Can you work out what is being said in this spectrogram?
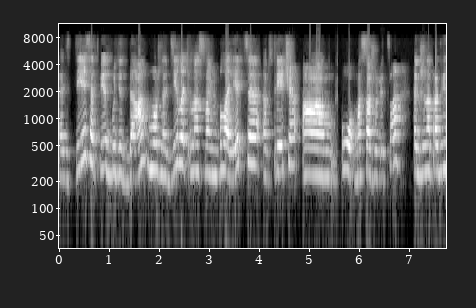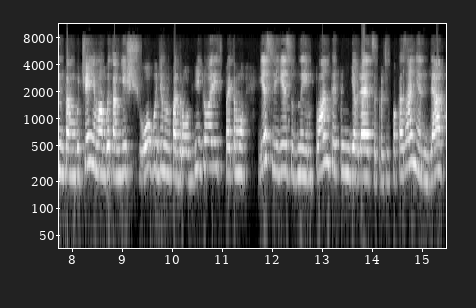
Э, Здесь ответ будет да, можно делать. У нас с вами была лекция, э, встреча ам, по массажу лица. Также на продвинутом обучении мы об этом еще будем подробнее говорить. Поэтому, если есть зубные импланты, это не является противопоказанием для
